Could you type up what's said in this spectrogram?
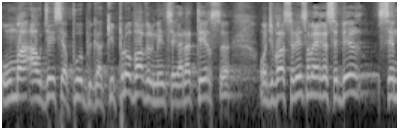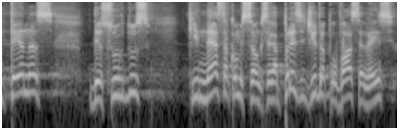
uma audiência pública que provavelmente será na terça, onde Vossa Excelência vai receber centenas de surdos que nessa comissão, que será presidida por Vossa Excelência,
